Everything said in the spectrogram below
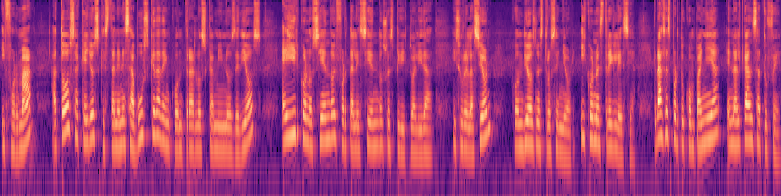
y formar a todos aquellos que están en esa búsqueda de encontrar los caminos de Dios e ir conociendo y fortaleciendo su espiritualidad y su relación con Dios nuestro Señor y con nuestra Iglesia. Gracias por tu compañía en Alcanza tu Fe.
